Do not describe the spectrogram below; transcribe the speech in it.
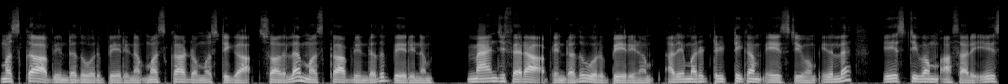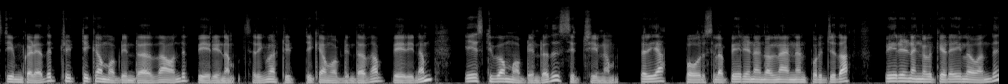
மஸ்கா அப்படின்றது ஒரு பேரினம். மஸ்கா டொமஸ்டிகா ஸோ அதில் மஸ்கா அப்படின்றது பேரினம். மேஞ்சிஃபெரா அப்படின்றது ஒரு பேரினம். அதே மாதிரி ட்ரிட்டிகம் ஏஸ்டிவம் இதில் ஏஸ்டிவம் சாரி ஏஸ்டிவம் கிடையாது. ட்ரிட்டிகம் அப்படின்றது தான் வந்து பேரினம். சரிங்களா? ட்ரிட்டிகம் அப்படின்றது தான் பேரினம். ஏஸ்டிவம் அப்படின்றது சிற்றினம். சரியா? இப்போ ஒரு சில பேரினங்கள்னால் என்னென்னு புரிஞ்சுதா? பேரினங்களுக்கு இடையில் வந்து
